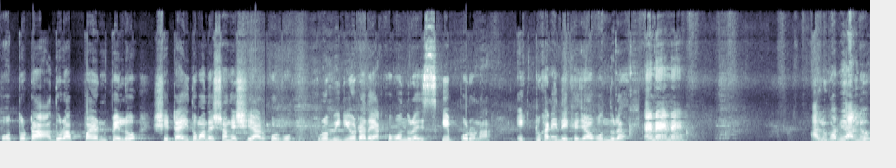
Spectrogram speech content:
কতটা আদর আপ্যায়ন পেল, সেটাই তোমাদের সঙ্গে শেয়ার করব। পুরো ভিডিওটা দেখো বন্ধুরা স্কিপ করো না। একটুখানি দেখে যাও বন্ধুরা। এনে এনে আলু খাবি, আলু?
